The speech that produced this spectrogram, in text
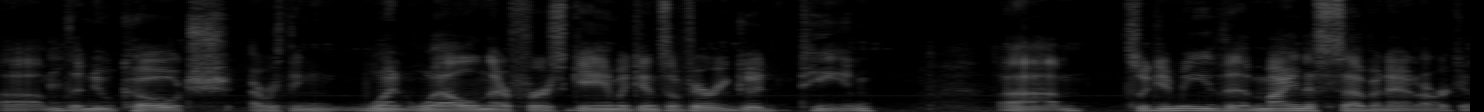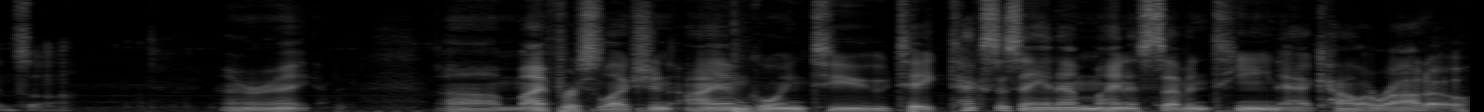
Um, the new coach, everything went well in their first game against a very good team. Um, so give me the minus seven at Arkansas. All right. Um, my first selection, I am going to take Texas A&M minus 17 at Colorado.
